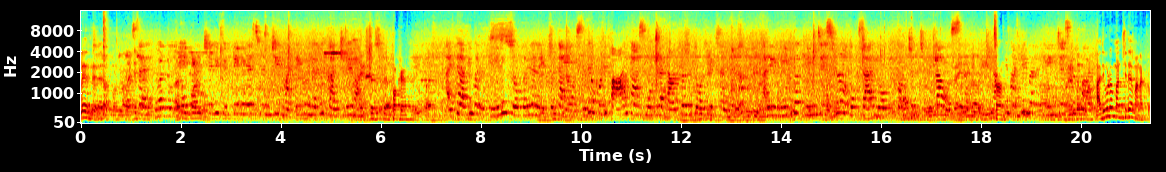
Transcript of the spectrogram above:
లేదు లేదు. ఓకే. అయితే అవి మన క్లీనింగ్ ప్రాపర్గా లేకపోతే అలా వస్తుంది ఒకటి పాలు కాసినప్పుడు ఆ. దాంట్లో తోడుపెట్స్ అయినా అది నీట్గా క్లీన్ చేసినా ఒక్కొక్కసారి లోపల కొంచెం చిల్లా వస్తుంది అది మళ్ళీ మనం క్లీన్ చేసిన అది కూడా మంచిదే మనకు.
